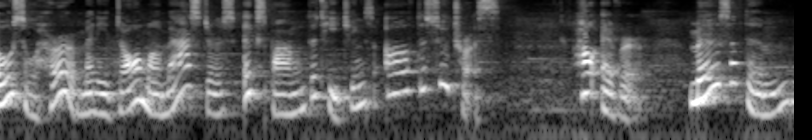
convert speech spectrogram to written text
also heard many Dharma masters expound the teachings of the sutras. However, most of them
